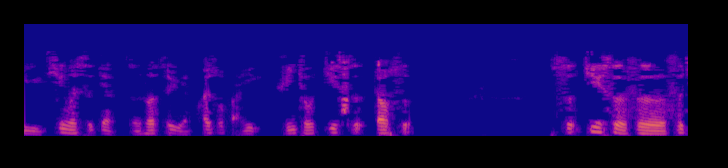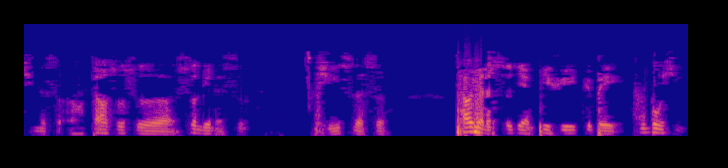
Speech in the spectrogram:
与新闻事件，整合资源，快速反应，寻求即事造事。是即事是事情的事啊，造事是事例的事，形式的事。挑选的事件必须具备轰动性，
